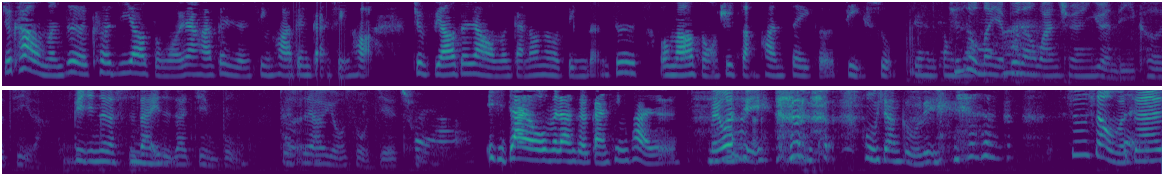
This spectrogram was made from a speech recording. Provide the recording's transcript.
就看我们这个科技要怎么让它更人性化、更感性化，就不要再让我们感到那么冰冷，就是我们要怎么去转换这个技术。其实我们也不能完全远离科技啦，毕竟这个时代一直在进步，还是要有所接触。一起加油，我们两个感性派的。没问题，互相鼓励。就是像我们现在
